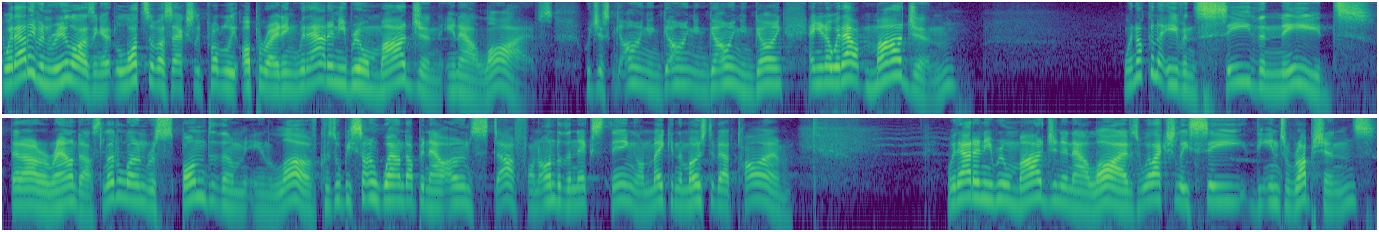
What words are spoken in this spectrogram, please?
without even realizing it, lots of us actually probably operating without any real margin in our lives. We're just going and going and going and going. And you know, without margin, we're not going to even see the needs that are around us, let alone respond to them in love, because we'll be so wound up in our own stuff, on onto the next thing, on making the most of our time. without any real margin in our lives, we'll actually see the interruptions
